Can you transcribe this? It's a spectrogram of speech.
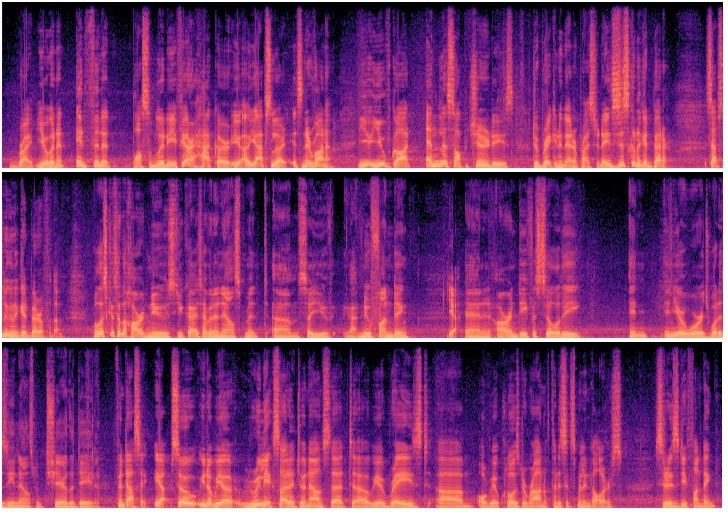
right? You've got an infinite possibility. If you're a hacker, you, you're absolutely right. It's nirvana. You, you've got endless opportunities to break into the enterprise today. It's just going to get better. It's absolutely going to get better for them. Well, let's get to the hard news. You guys have an announcement. Um, so you've got new funding Yeah. and an R&D facility. In, in your words, what is the announcement? Share the data. Fantastic. Yeah. So, you know, we are really excited to announce that uh, we have raised um, or we have closed a round of $36 million Series D funding.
